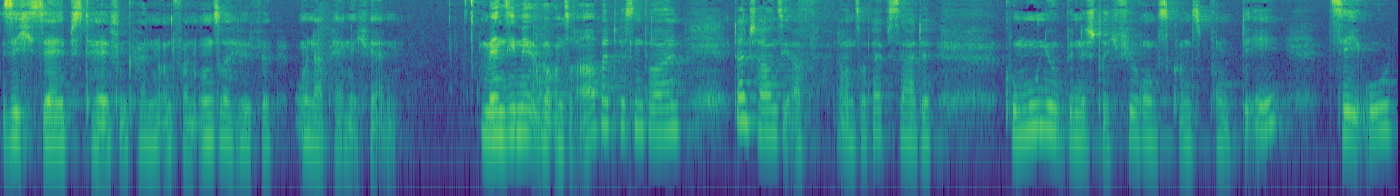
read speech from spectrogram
sich selbst helfen können und von unserer Hilfe unabhängig werden. Wenn Sie mehr über unsere Arbeit wissen wollen, dann schauen Sie auf unsere Webseite communio-führungskunst.de C-O-M-M-U-N-I-O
